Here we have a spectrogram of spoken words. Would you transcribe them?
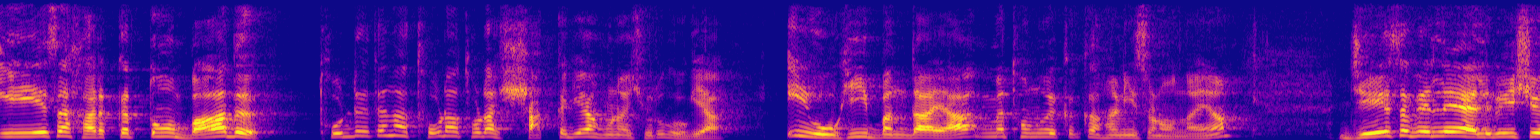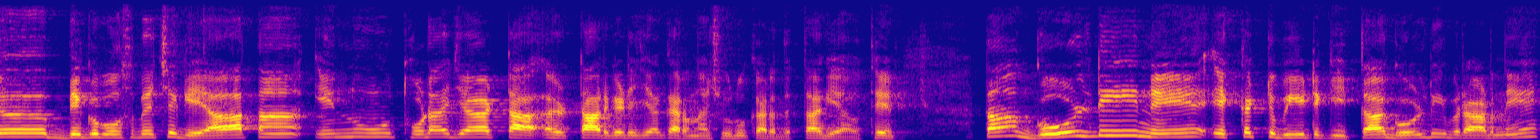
ਇਸ ਹਰਕਤ ਤੋਂ ਬਾਅਦ ਤੁਹਾਡੇ ਤੇ ਨਾ ਥੋੜਾ ਥੋੜਾ ਸ਼ੱਕ ਜਿਹਾ ਹੋਣਾ ਸ਼ੁਰੂ ਹੋ ਗਿਆ। ਇਹ ਉਹੀ ਬੰਦਾ ਆ, ਮੈਂ ਤੁਹਾਨੂੰ ਇੱਕ ਕਹਾਣੀ ਸੁਣਾਉਣਾ ਆ। ਜਿਸ ਵੇਲੇ ਐਲਵਿਸ਼ ਬਿਗ ਬੌਸ ਵਿੱਚ ਗਿਆ, ਤਾਂ ਇਹਨੂੰ ਥੋੜਾ ਜਿਹਾ ਟਾ- ਟਾਰਗੇਟ ਜਿਹਾ ਕਰਨਾ ਸ਼ੁਰੂ ਕਰ ਦਿੱਤਾ ਗਿਆ ਉੱਥੇ। ਤਾਂ ਗੋਲਡੀ ਨੇ ਇੱਕ ਟਵੀਟ ਕੀਤਾ, ਗੋਲਡੀ ਬਰਾੜ ਨੇ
